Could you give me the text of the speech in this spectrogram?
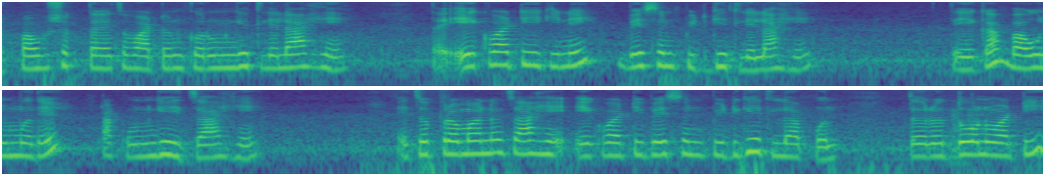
तर पाहू शकता याचं वाटण करून घेतलेलं आहे. तर एक वाटी की नाही बेसन पीठ घेतलेलं आहे. ते एका बाऊलमध्ये टाकून घ्यायचं आहे. याचं प्रमाणच आहे एक वाटी बेसन पीठ घेतलं आपण तर दोन वाटी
